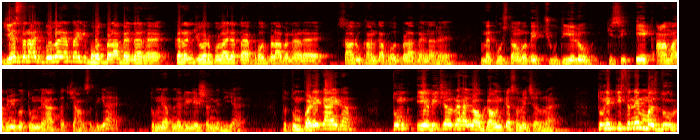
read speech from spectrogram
यश राज, बोला जाता है कि बहुत बड़ा बैनर है। करण जोहर बोला जाता है, बहुत बड़ा बैनर है। शाहरुख खान का बहुत बड़ा बैनर है। मैं पूछता हूँ अभी चूतिए लोग, किसी एक आम आदमी को तुमने आज तक चांस दिया है? तुमने अपने रिलेशन में दिया है। तो तुम बड़े का? आएगा तुम, ये अभी चल रहा है लॉकडाउन का समय चल रहा है। तुमने कितने मजदूर,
